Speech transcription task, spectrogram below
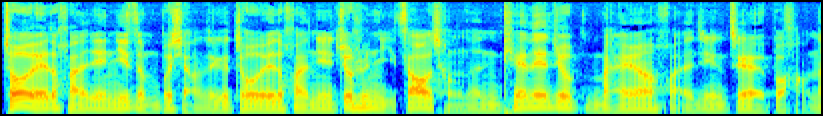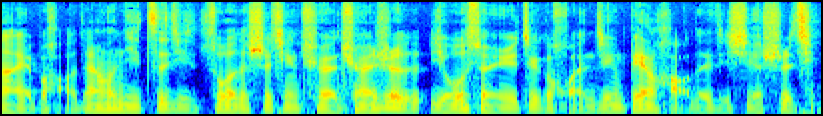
周围的环境你怎么不想？这个周围的环境就是你造成的，你天天就埋怨环境，这也不好，那也不好，然后你自己做的事情全全是有损于这个环境变好的一些事情，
